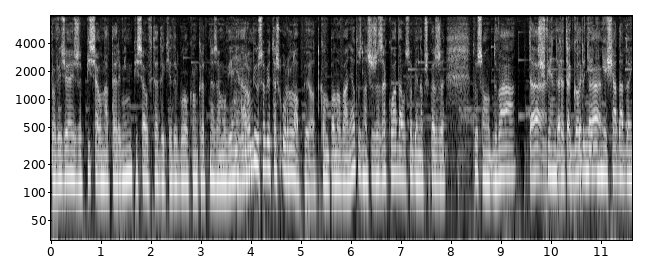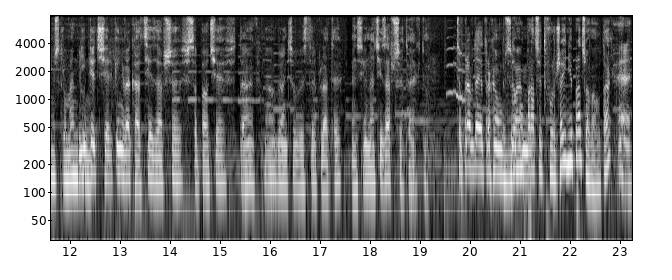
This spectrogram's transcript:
powiedziałeś, że pisał na termin, pisał wtedy, kiedy było konkretne zamówienie, a Mhm. robił sobie też urlopy od komponowania, to znaczy, że zakładał sobie na przykład, że tu są dwa Tak, święte tak, tak, tygodnie tak, tak. i nie siada do instrumentu. Lipiec, sierpień, wakacje zawsze w Sopocie, tak, na obrońcu Westerplatte, w pensjonacie zawsze tak. To. Co prawda ja trochę W domu pracy twórczej nie pracował, tak? Nie,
